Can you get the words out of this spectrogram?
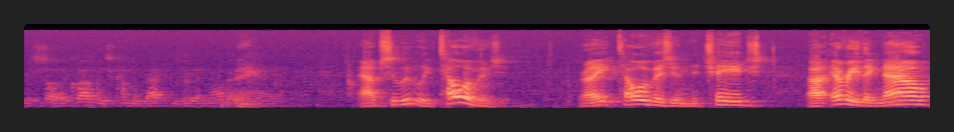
You saw the coffins coming back from Vietnam. Absolutely. Television, right? Television, it changed uh, everything. Now,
